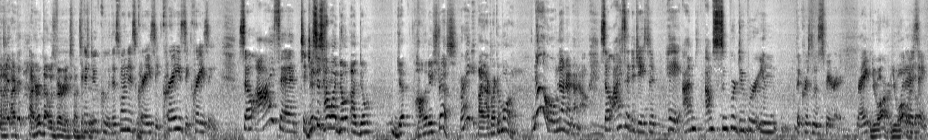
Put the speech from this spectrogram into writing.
and I, I, I heard that was very expensive too. Kaduku. This one is crazy, crazy, crazy. So I said to This is how I don't I don't get holiday stress. right. I act like a moron. No, no, no, no, no. So I said to Jason, "Hey, I'm I'm super duper in the Christmas spirit, right? You are. You what did I always are. say?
